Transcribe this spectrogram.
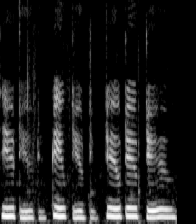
Do do do do do do do do do.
